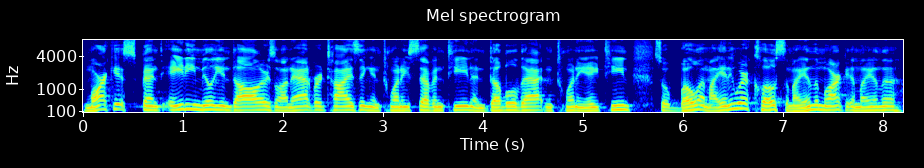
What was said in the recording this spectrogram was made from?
Marcus spent $80 million on advertising in 2017 and double that in 2018. So, Bo, am I anywhere close? Am I in the market? Am I in the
